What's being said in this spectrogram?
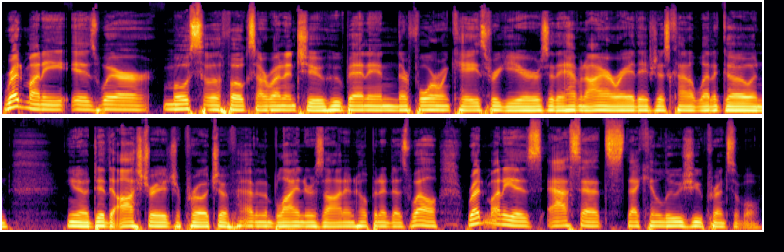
Red money is where most of the folks I run into who've been in their 401ks for years or they have an IRA, they've just kind of let it go and you know, did the ostrich approach of having the blinders on and hoping it does well. Red money is assets that can lose you principal.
